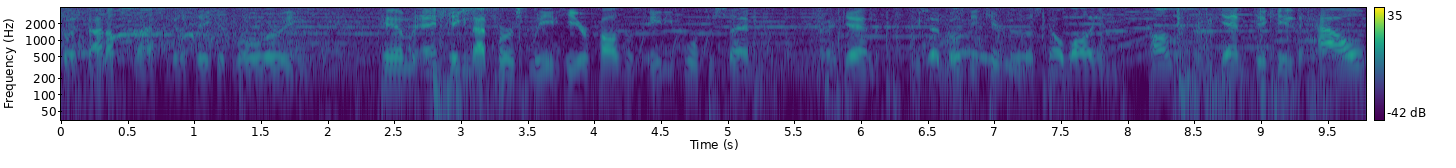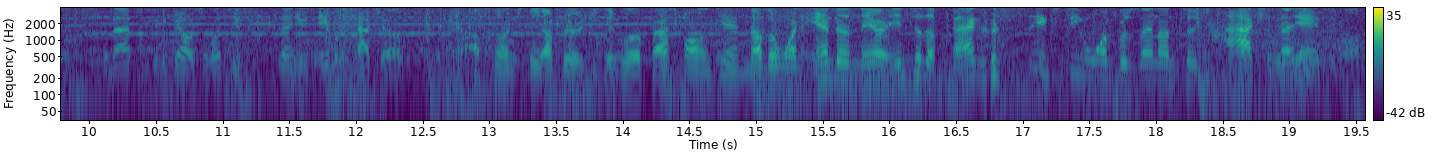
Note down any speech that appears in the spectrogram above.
but that up smash is going to take it, rollering him and taking that first lead here. Cosmos 84%. And again, we said both these characters are snowballing, and Cosmos has again dictated how the match is going to go. So let's see if Zenyou's able to catch up. Alright, up throw into the up air. He's able to fast fall and get another one and in there into the bagger. 61% onto Actually Zenyou. dancing on him.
